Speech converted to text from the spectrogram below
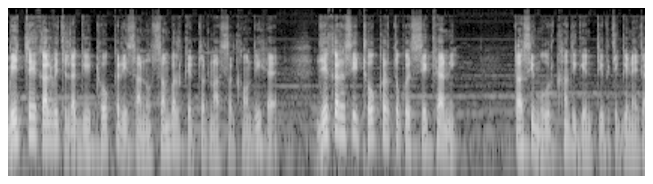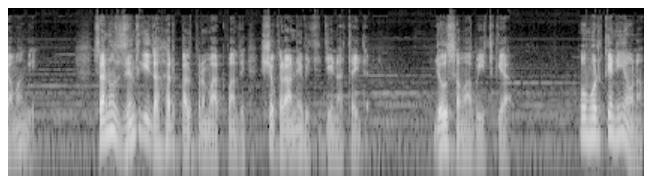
ਬੀਤੇ ਕੱਲ ਵਿੱਚ ਲੱਗੀ ਠੋਕਰ ਹੀ ਸਾਨੂੰ ਸੰਭਲ ਕੇ ਤੁਰਨਾ ਸਿਖਾਉਂਦੀ ਹੈ। ਜੇਕਰ ਅਸੀਂ ਠੋਕਰ ਤੋਂ ਕੋਈ ਸਿੱਖਿਆ ਨਹੀਂ ਤਾਂ ਅਸੀਂ ਮੂਰਖਾਂ ਦੀ ਗਿਣਤੀ ਵਿੱਚ ਗਿਣੇ ਜਾਵਾਂਗੇ। ਸਾਨੂੰ ਜ਼ਿੰਦਗੀ ਦਾ ਹਰ ਪਲ ਪਰਮਾਤਮਾ ਦੇ ਸ਼ੁਕਰਾਨੇ ਵਿੱਚ ਜੀਣਾ ਚਾਹੀਦਾ ਹੈ। ਜੋ ਸਮਾਂ ਬੀਤ ਗਿਆ, ਉਹ ਮੁੜ ਕੇ ਨਹੀਂ ਆਉਣਾ।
